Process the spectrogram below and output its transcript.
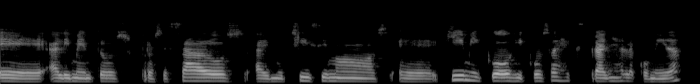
eh, alimentos procesados, hay muchísimos eh, químicos y cosas extrañas en la comida.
